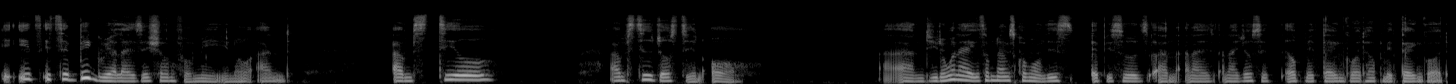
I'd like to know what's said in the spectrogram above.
it, it's it's a big realization for me, you know, and I'm still, I'm still just in awe. And you know, when I sometimes come on these episodes and, and I and I just say, "Help me, thank God, help me, thank God,"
